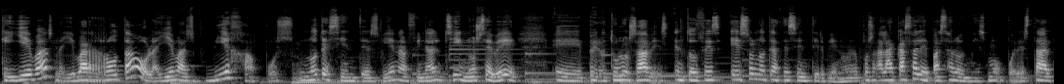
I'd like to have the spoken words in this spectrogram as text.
que llevas, la llevas rota o la llevas vieja, pues no te sientes bien. Al final, sí, no se ve, eh, pero tú lo sabes. Entonces, eso no te hace sentir bien. Bueno, pues a la casa le pasa lo mismo. Puede estar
